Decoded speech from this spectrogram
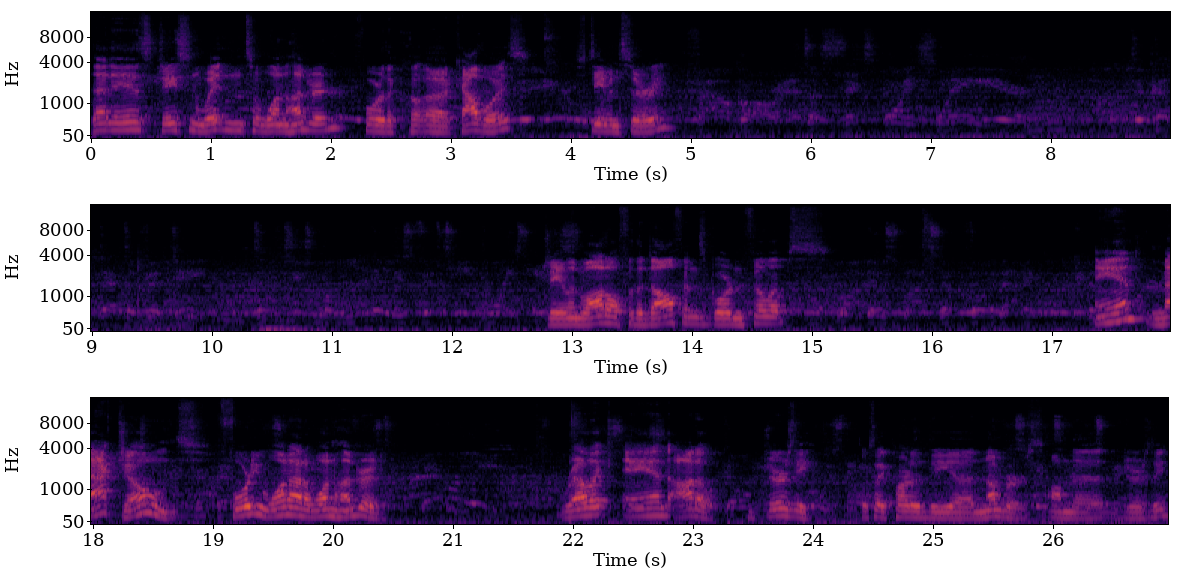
That is Jason Witten to 100 for the uh, Cowboys. Steven Surrey. foul call, right? That's a six-point swing here to cut that to 15. Doncic with 11 of his 15 points. Jaylen Waddle for the Dolphins. Gordon Phillips. And Mac Jones. 41 out of 100. Relic and Auto. Jersey. Looks like part of the uh, numbers on the jersey.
